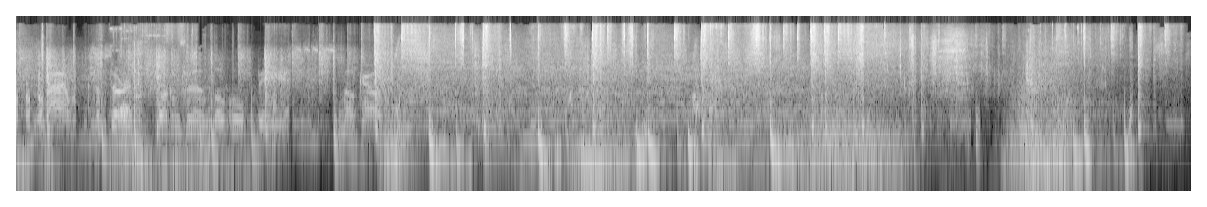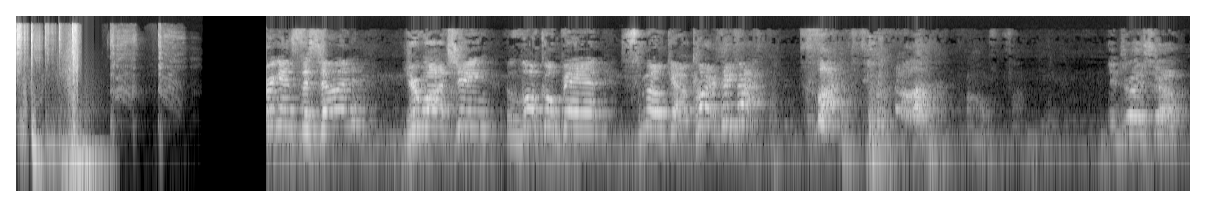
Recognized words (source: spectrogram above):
What's up, stoners? Welcome to the local Smokeout. Against the sun. You're watching the local band Smokeout. Connor, take five. Oh, fuck. Enjoy the show.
